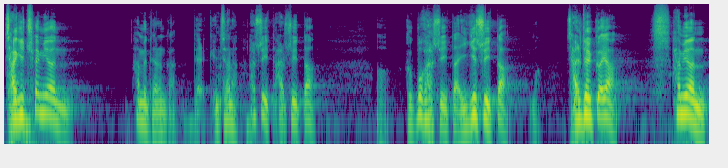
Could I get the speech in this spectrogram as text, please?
자기 최면 하면 되는가? 네, 괜찮아, 할 수 있다, 할 수 있다, 어, 극복할 수 있다, 이길 수 있다, 뭐, 잘될 거야. 하면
